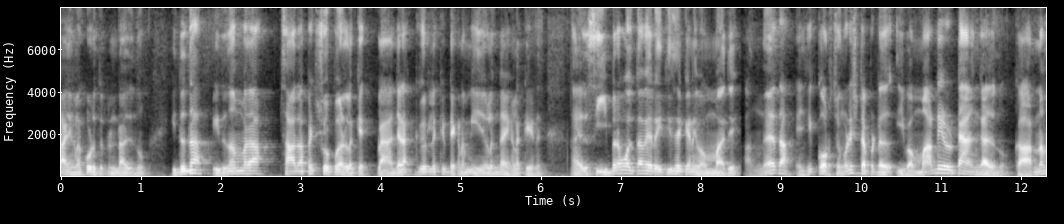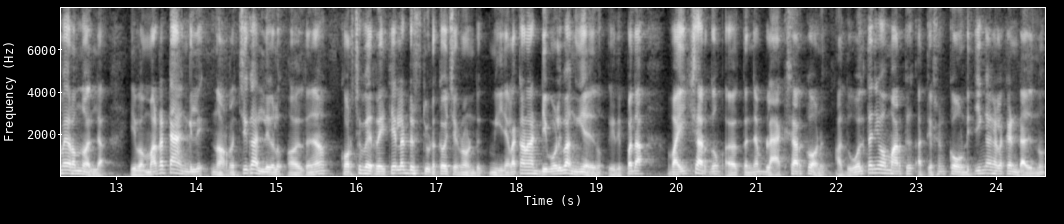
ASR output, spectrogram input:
കാര്യങ്ങളൊക്കെ കൊടുത്തിട്ടുണ്ടായിരുന്നു. ഇതാ ഇത് നമ്മുടെ സാധാ പെറ്റ് ഷോപ്പുകളിലൊക്കെ പ്ലാന്റഡ് അക്യൂറിലൊക്കെ ഇട്ടേക്കണ മീനുകളും കാര്യങ്ങളൊക്കെയാണ്. അതായത് സീബ്ര പോലത്തെ വെറൈറ്റീസ് ഒക്കെയാണ് ഇവന്മാർ അങ്ങനെതാ എനിക്ക് കുറച്ചും കൂടി ഇഷ്ടപ്പെട്ടത് ഇവന്മാരുടെ ഒരു ടാങ്ക് ആയിരുന്നു. കാരണം വേറെ ഒന്നുമല്ല ഇവന്മാരുടെ ടാങ്കിൽ നിറച്ച് കല്ലുകളും അതുപോലെ തന്നെ കുറച്ച് വെറൈറ്റി ഉള്ള ഡ്രിഫ്റ്റൂട്ടൊക്കെ വെച്ചേക്കണുണ്ട്. മീനുകളെ കാണാൻ അടിപൊളി ഭംഗിയായിരുന്നു. ഇതിപ്പോൾ ദാ വൈറ്റ് ഷാർക്കും അതുപോലെ തന്നെ ബ്ലാക്ക് ഷാർക്കുമാണ് അതുപോലെ തന്നെ ഇവന്മാർക്ക് അത്യാവശ്യം ക്വാണ്ടിറ്റിയും കാര്യങ്ങളൊക്കെ ഉണ്ടായിരുന്നു.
